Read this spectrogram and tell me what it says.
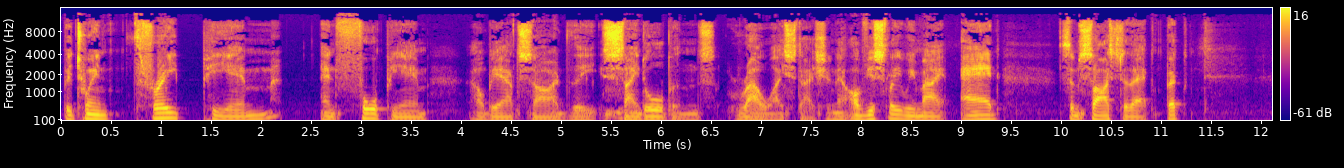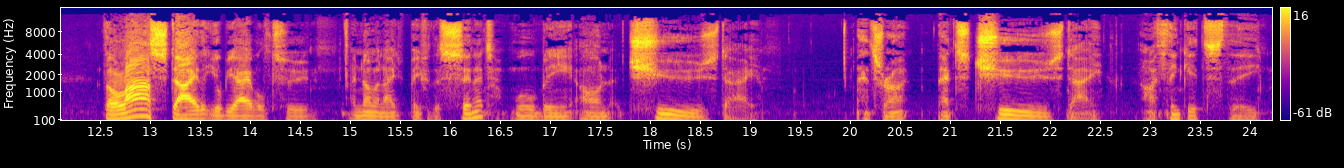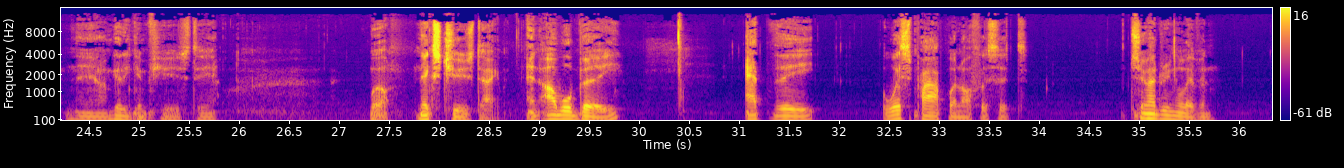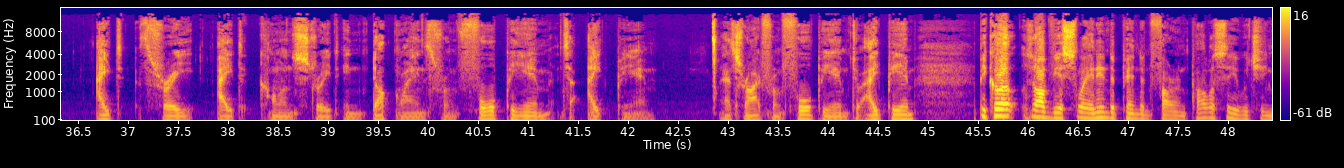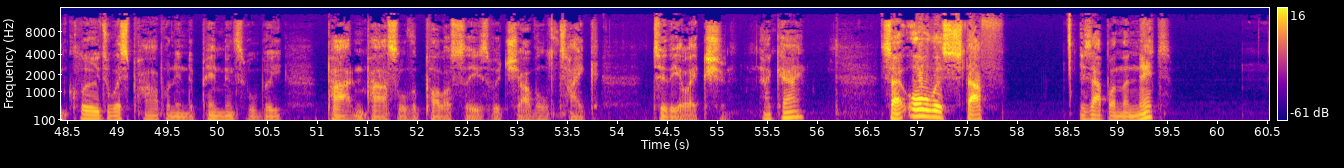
between 3 pm and 4 pm. I'll be outside the St Albans Railway Station. Now, obviously, we may add some sites to that, but the last day that you'll be able to nominate me for the Senate will be on Tuesday. That's right. That's Tuesday. I think it's the. Now I'm getting confused here. Well, next Tuesday. And I will be at the West Papuan office at 211 838 Collins Street in Docklands from 4 pm to 8 pm. That's right, from 4 pm to 8 pm because obviously an independent foreign policy, which includes West Papuan independence, will be part and parcel of the policies which I will take to the election. Okay? So all this stuff is up on the net.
